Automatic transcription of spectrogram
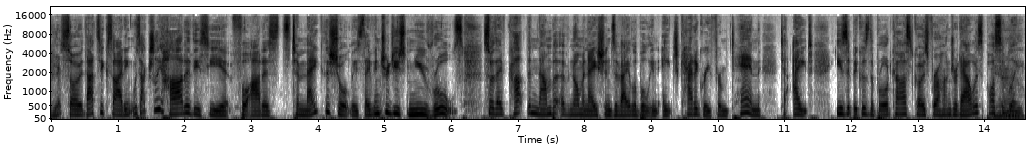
Yep. So that's exciting. It was actually harder this year for artists to make the shortlist. They've introduced new rules. So they've cut the number of nominations available in each category from 10 to 8. Is it because the broadcast goes for 100 hours? Possibly.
